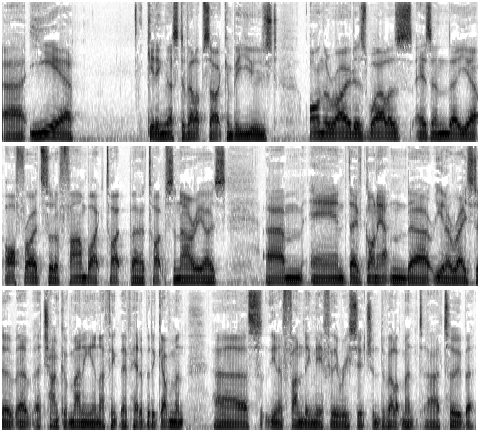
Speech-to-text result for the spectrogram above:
uh, year getting this developed so it can be used on the road as well as as in the uh, off road sort of farm bike type uh, type scenarios. Um, and they've gone out and uh, you know raised a, a, a, chunk of money, and I think they've had a bit of government uh, you know funding there for their research and development uh, too. But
